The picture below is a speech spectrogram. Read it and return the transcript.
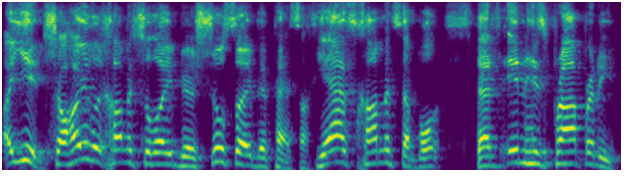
a yid shahoyle chametz shaloi b'shusay b'pesach. He has chametz that that's in his property,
